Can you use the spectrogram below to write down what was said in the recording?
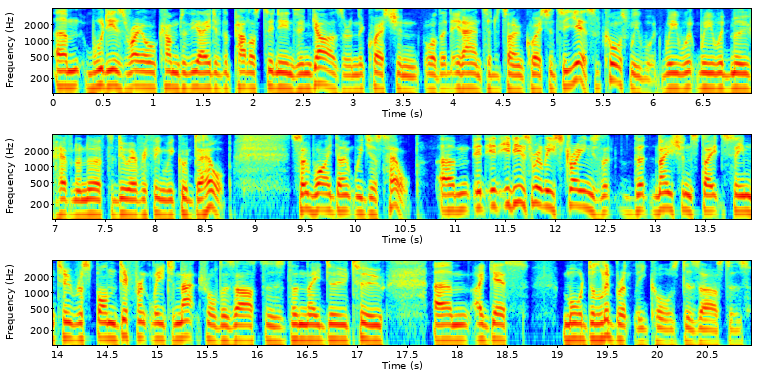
um, would Israel come to the aid of the Palestinians in Gaza? And the question, or that it answered its own question, so yes, of course we would. We, would. we would move heaven and earth to do everything we could could to help. So why don't we just help? Um, it, it, it is really strange that, that nation states seem to respond differently to natural disasters than they do to, um, I guess, more deliberately caused disasters.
